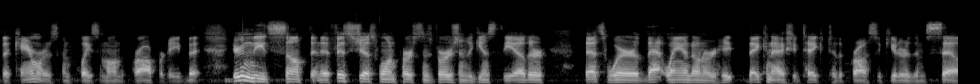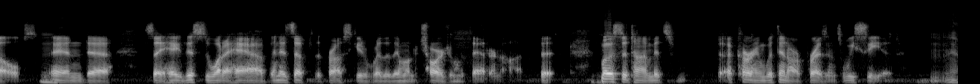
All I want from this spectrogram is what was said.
the camera is going to place him on the property, but you're going to need something. If it's just one person's version against the other, that's where that landowner he, they can actually take it to the prosecutor themselves and uh, say, "Hey, this is what I have," and it's up to the prosecutor whether they want to charge them with that or not. But most of the time, it's occurring within our presence. We see it. Yeah.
